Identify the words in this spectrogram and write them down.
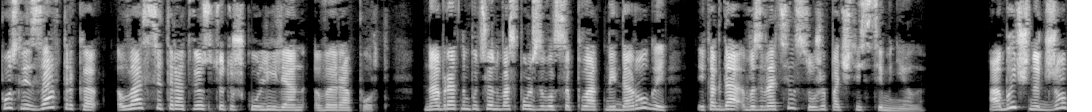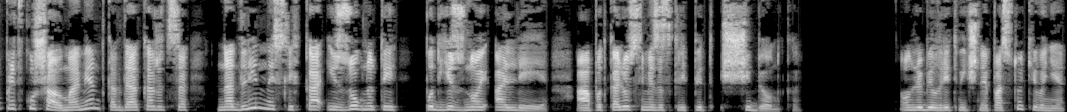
После завтрака Лассетер отвез тетушку Лилиан в аэропорт. На обратном пути он воспользовался платной дорогой, и когда возвратился, уже почти стемнело. Обычно Джо предвкушал момент, когда окажется на длинной, слегка изогнутой подъездной аллее, а под колесами заскрипит щебенка. Он любил ритмичное постукивание,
